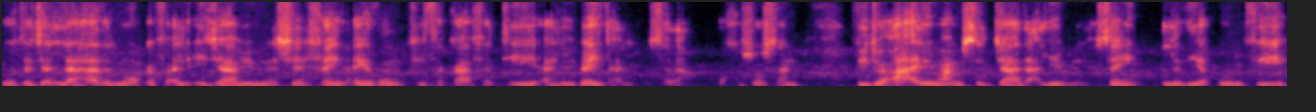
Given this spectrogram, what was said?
وتجلى هذا الموقف الإيجابي من الشيخين أيضا في ثقافة أهل البيت عليهم السلام وخصوصا في دعاء الإمام السجاد علي بن الحسين الذي يقول فيه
